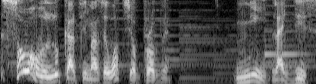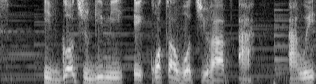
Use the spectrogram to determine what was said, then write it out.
someone will look at him and say, What's your problem? Me, like this. If God should give me a quarter of what you have, ah, I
